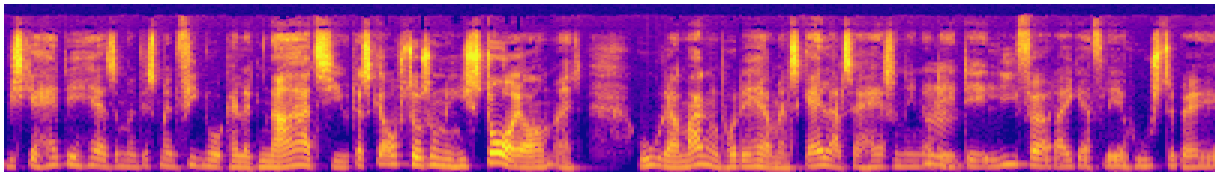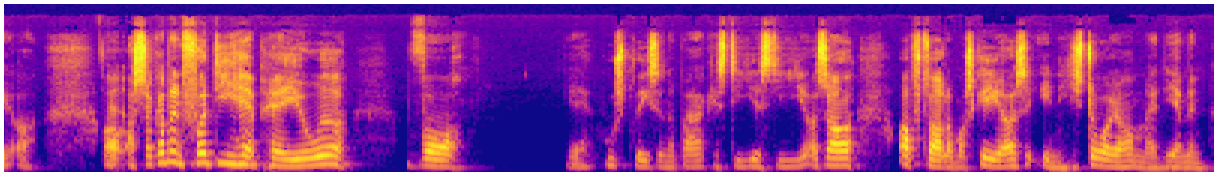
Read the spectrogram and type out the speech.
vi skal have det her, som man, hvis man fint nu kalder et narrativ. Der skal opstå sådan en historie om, at uh, der er mangel på det her, man skal altså have sådan en, og det, mm. det er lige før, der ikke er flere hus tilbage. Og, og, ja. og så kan man få de her perioder, hvor ja, huspriserne bare kan stige og stige. Og så opstår der måske også en historie om, at jamen,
